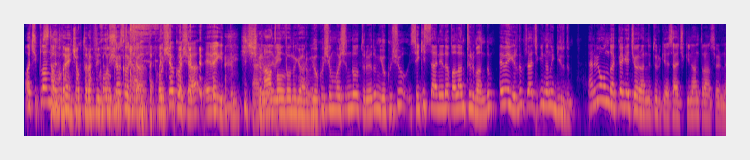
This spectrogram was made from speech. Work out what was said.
Açıklandı. İstanbul'da en çok trafik Koşa olduğu koşa, istikamette. koşa koşa eve gittim. Hiç Yani rahat olduğunu görmedim. Yokuşun başında oturuyordum. Yokuşu 8 saniyede falan tırmandım. Eve girdim Selçuk İnan'ı girdim. Yani bir 10 dakika geç öğrendi Türkiye Selçuk İnan transferini.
